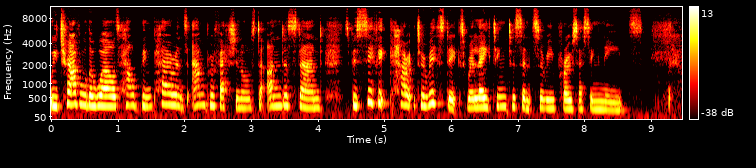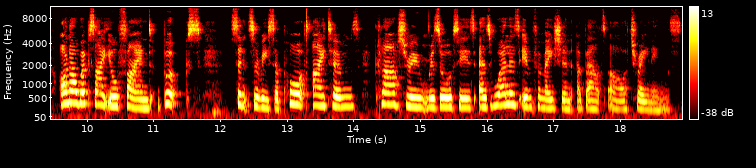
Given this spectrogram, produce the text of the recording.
We travel the world helping parents and professionals to understand specific characteristics relating to sensory processing needs. On our website, you'll find books, sensory support items, classroom resources, as well as information about our trainings.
